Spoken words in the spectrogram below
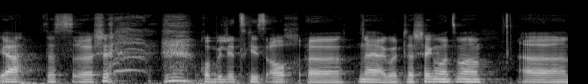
Ja, das äh, Ron Bilecki ist auch, äh, naja gut, das schenken wir uns mal äh,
